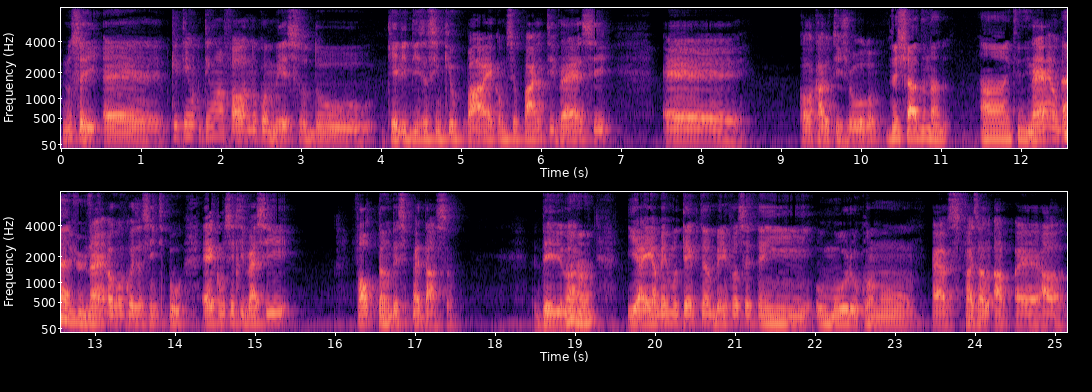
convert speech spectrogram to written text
Não sei, é... porque tem, tem uma fala no começo do... que ele diz assim que o pai, é como se o pai não tivesse é... colocado o tijolo Deixado nada. Ah, entendi. né? É, justo. Né? Alguma coisa assim, tipo, é como se tivesse faltando esse pedaço dele lá. Aham. E aí, ao mesmo tempo, também você tem o muro como. é, faz, a, a- é, a-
